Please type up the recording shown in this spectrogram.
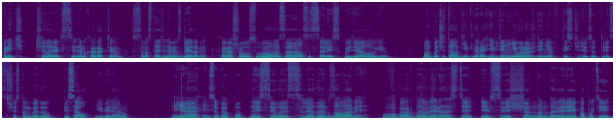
Фрич – человек с сильным характером, с самостоятельными взглядами, хорошо усвоил национал-социалистскую идеологию. Он почитал Гитлера и в день его рождения в 1936 году писал юбиляру. «Я и сухопутные силы следуем за вами, в гордой уверенности и в священном доверии по пути,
